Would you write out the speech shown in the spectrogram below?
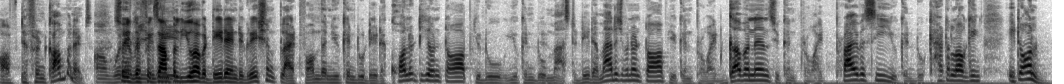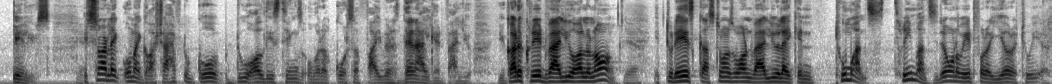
of different components. Um, so if, for example, need. you have a data integration platform, then you can do data quality on top, you, do, you can do master data management on top, you can provide governance, you can provide privacy, you can do cataloging, it all builds. Yeah. It's not like, oh my gosh, I have to go do all these things over a course of five years, then I'll get value. You got to create value all along. Yeah. If today's customers want value like in two months, three months, you don't want to wait for a year or two years.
